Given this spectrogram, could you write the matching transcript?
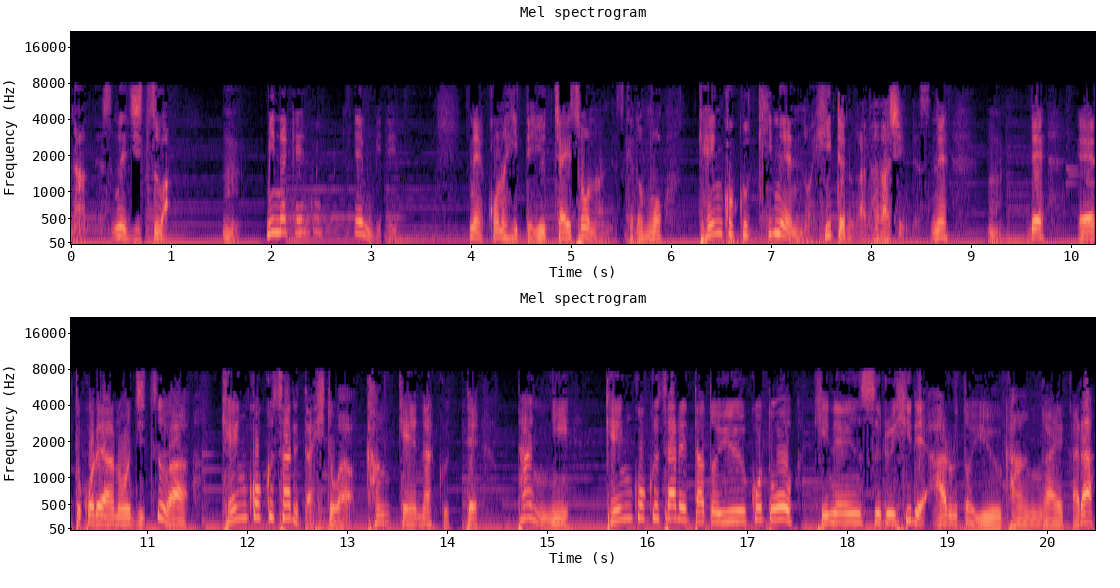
なんですね、実は。うん。みんな建国記念日で、ね、この日って言っちゃいそうなんですけども、建国記念の日というのが正しいんですね。うん。で、えっ、ー、と、これあの、実は、建国された人は関係なくって、単に建国されたということを記念する日であるという考えから、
